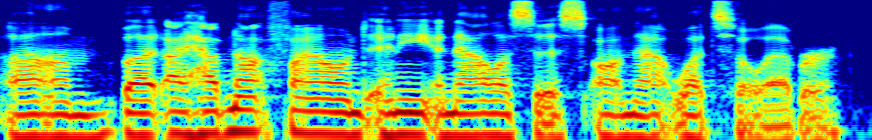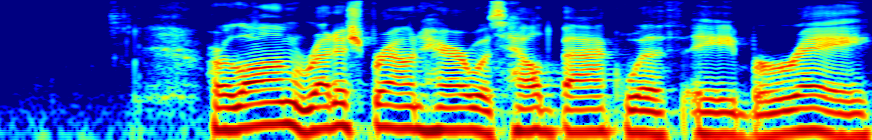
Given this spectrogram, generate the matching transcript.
Um, but I have not found any analysis on that whatsoever. Her long reddish brown hair was held back with a beret.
